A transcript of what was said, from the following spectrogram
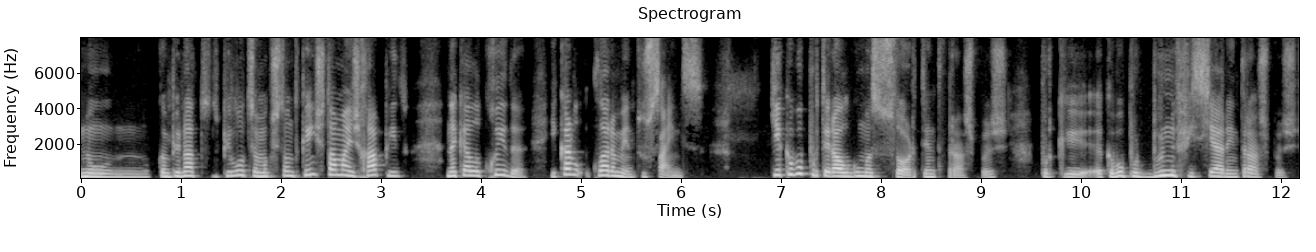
no, no campeonato de pilotos, é uma questão de quem está mais rápido naquela corrida. E claramente o Sainz que acabou por ter alguma sorte, entre aspas, porque acabou por beneficiar, entre aspas,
